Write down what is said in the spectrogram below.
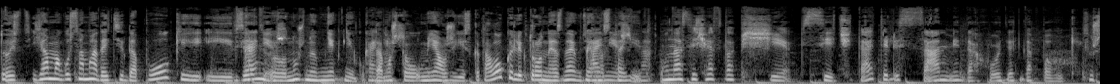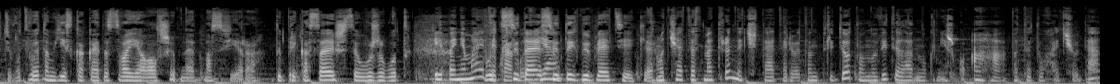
То есть я могу сама дойти до полки и взять Конечно. нужную мне книгу, Конечно. потому что у меня уже есть каталог электронный, я знаю, где Конечно. она стоит. У нас сейчас вообще все читатели сами доходят до полки. Слушайте, вот в этом есть какая-то своя волшебная атмосфера. Ты прикасаешься уже вот, И понимаете, вот как святая вот я- святых библиотеки. Вот часто смотрю на читателя, вот он придет, он увидел одну книжку, ага, вот эту хочу, да,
